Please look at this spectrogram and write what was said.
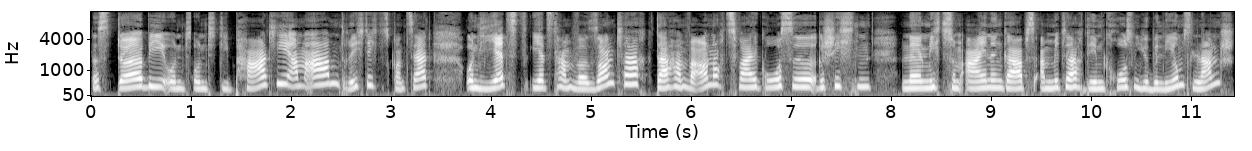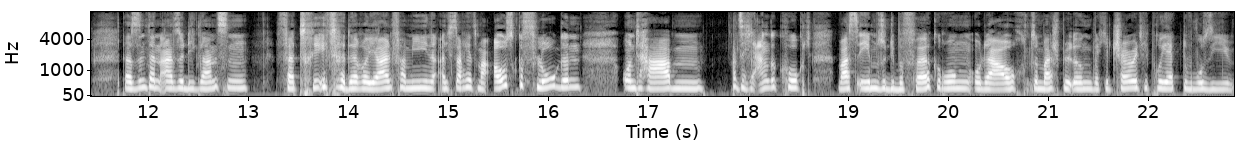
das Derby und, und die Party am Abend, richtig, das Konzert. Und jetzt, jetzt haben wir Sonntag, da haben wir wir auch noch zwei große Geschichten. Nämlich zum einen gab es am Mittag den großen Jubiläumslunch. Da sind dann also die ganzen Vertreter der royalen Familien, ich sag jetzt mal, ausgeflogen und haben sich angeguckt, was eben so die Bevölkerung oder auch zum Beispiel irgendwelche Charity-Projekte, wo sie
